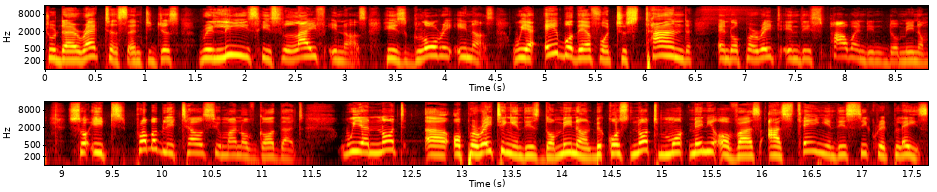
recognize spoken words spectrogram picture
to direct us, and to just release His life in us, His glory in us, we are able, therefore, to stand and operate in this power and in dominion. So it probably tells you, man of God, that we are not uh, operating in this dominion because not mo- many of us are staying in this secret place.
